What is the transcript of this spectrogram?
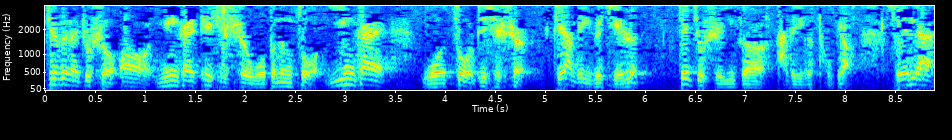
这个呢，就说哦，应该这些事我不能做，应该我做这些事儿，这样的一个结论，这就是一个它的一个图表。所以呢，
